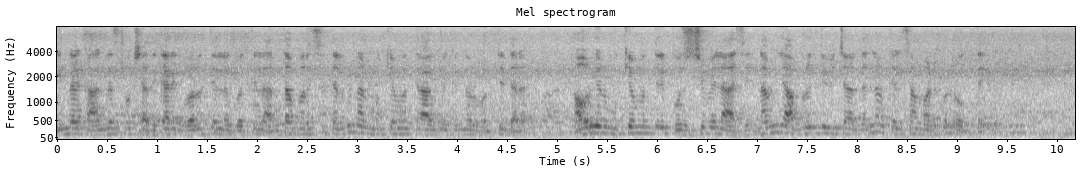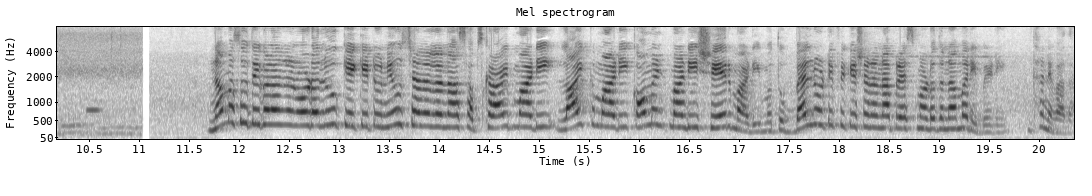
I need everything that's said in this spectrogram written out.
ಇನ್ನು ಕಾಂಗ್ರೆಸ್ ಪಕ್ಷ ಅಧಿಕಾರಕ್ಕೆ ಬರುತ್ತಿಲ್ಲ ಗೊತ್ತಿಲ್ಲ. ಅಂಥ ಪರಿಸ್ಥಿತಿಯಲ್ಲಿಗೂ ನಾನು ಮುಖ್ಯಮಂತ್ರಿ ಆಗಬೇಕೆಂದು ಅವ್ರು ಹೊರಟಿದ್ದಾರೆ. ಅವ್ರಿಗೇನು ಮುಖ್ಯಮಂತ್ರಿ ಕುರ್ಚಿ ಮೇಲೆ ಆಸೆ, ನಮಗೆ ಅಭಿವೃದ್ಧಿ ವಿಚಾರದಲ್ಲಿ ನಾವು ಕೆಲಸ ಮಾಡ್ಕೊಂಡು ಹೋಗ್ತಾ ನಮ್ಮ ಸುದ್ದಿಗಳನ್ನು ನೋಡಲು K K to news channel ಅನ್ನು ಸಬ್ಸ್ಕ್ರೈಬ್ ಮಾಡಿ ಲೈಕ್ ಮಾಡಿ ಕಾಮೆಂಟ್ ಮಾಡಿ ಶೇರ್ ಮಾಡಿ ಮತ್ತು ಬೆಲ್ ನೋಟಿಫಿಕೇಶನ್ ಅನ್ನು ಪ್ರೆಸ್ ಮಾಡೋದನ್ನ ಮರಿಬೇಡಿ. ಧನ್ಯವಾದ.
